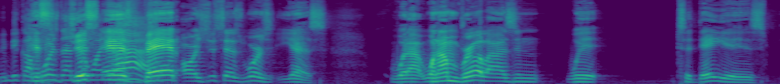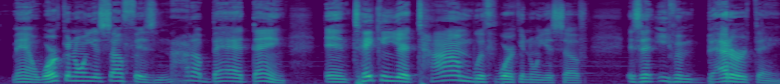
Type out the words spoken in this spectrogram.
it becomes it's worse than just the one you as had. bad or it's just as worse. Yes. What I what I'm realizing with today is, man, working on yourself is not a bad thing. And taking your time with working on yourself is an even better thing.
